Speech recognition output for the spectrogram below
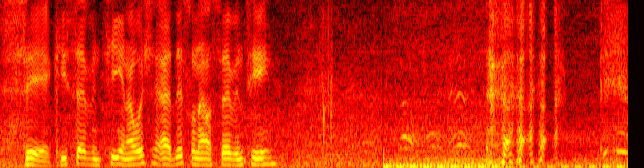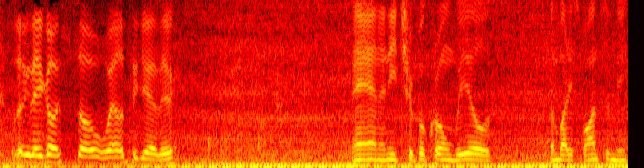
Sick. He's 17. I wish I had this when I was 17. Look, they go so well together. Man, I need triple chrome wheels. Somebody sponsor me.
